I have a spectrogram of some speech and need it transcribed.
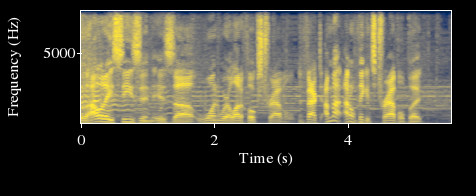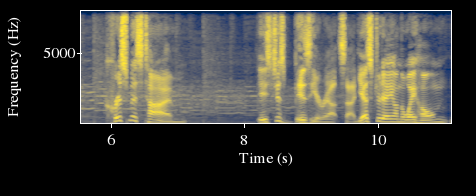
So the holiday season is uh, one where a lot of folks travel. In fact, I'm not. I don't think it's travel, but Christmas time is just busier outside. Yesterday on the way home,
